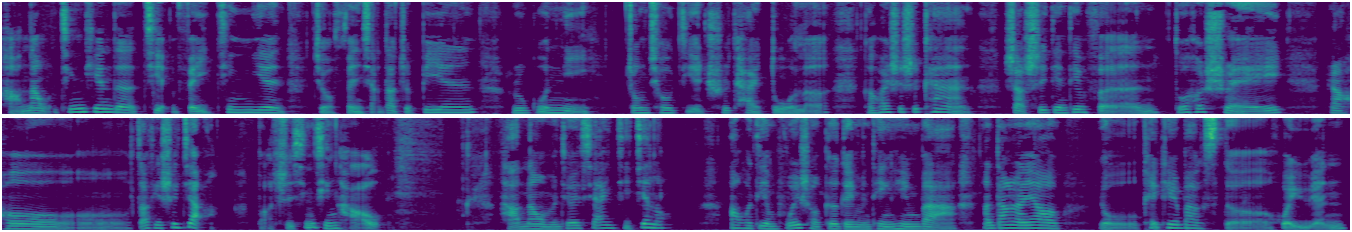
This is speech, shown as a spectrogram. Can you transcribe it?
好，那我今天的减肥经验就分享到这边。如果你中秋节吃太多了，赶快试试看。少吃一点淀粉，多喝水，然后早点睡觉，保持心情好。好，那我们就下一集见喽。啊，我点播一首歌给你们听听吧。那当然要有 KKBOX 的会员，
